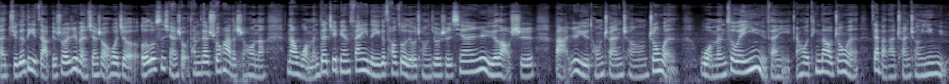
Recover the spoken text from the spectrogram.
呃，举个例子啊，比如说日本选手或者俄罗斯选手，他们在说话的时候呢，那我们的这边翻译的一个操作流程就是，先日语老师把日语同传成中文，我们作为英语翻译，然后听到中文再把它传成英语，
